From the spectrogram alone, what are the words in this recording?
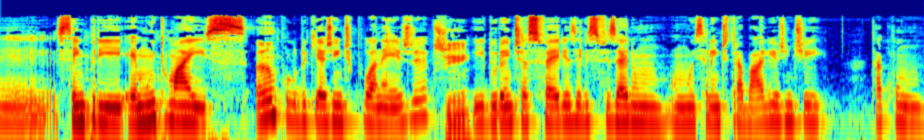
É, sempre é muito mais amplo do que a gente planeja. Sim. E durante as férias eles fizeram um, um excelente trabalho e a gente está com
